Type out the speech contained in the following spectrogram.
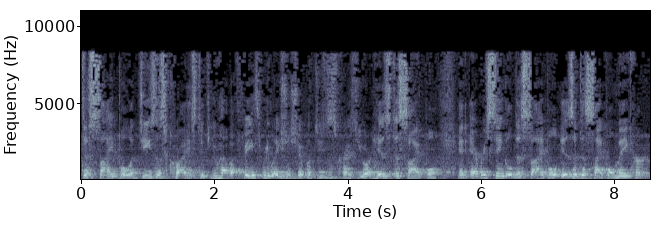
disciple of Jesus Christ, if you have a faith relationship with Jesus Christ, you are his disciple, and every single disciple is a disciple maker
